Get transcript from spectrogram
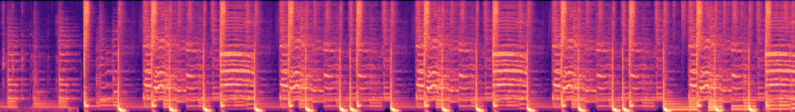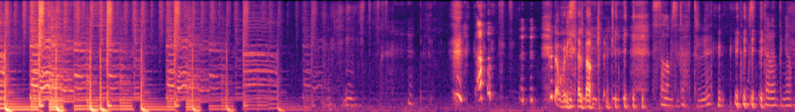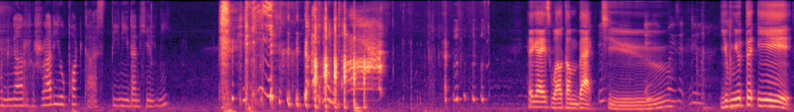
Salam sejahtera. Kamu sekarang tengah mendengar radio podcast Tini dan Hilmi. Hey guys, welcome back to. Eh, why is it there? You muted it.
